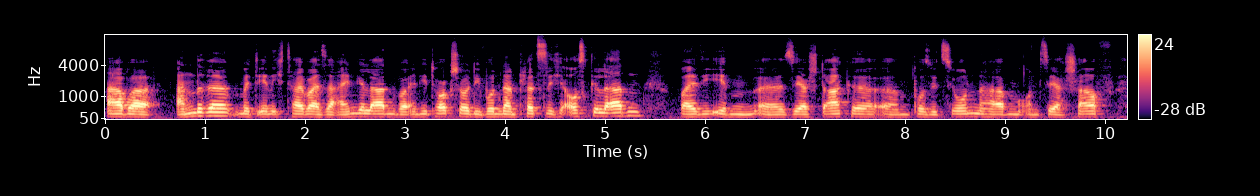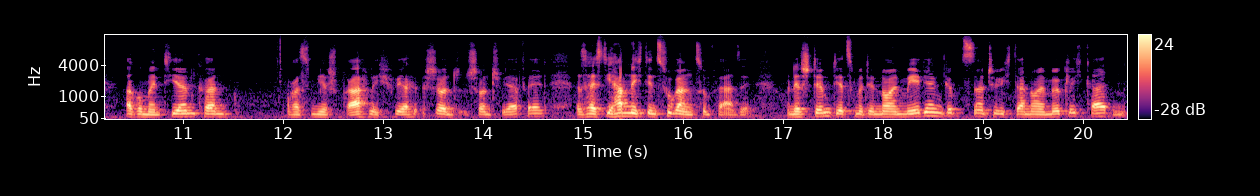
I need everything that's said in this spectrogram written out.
aber andere, mit denen ich teilweise eingeladen war in die Talkshow, die wurden dann plötzlich ausgeladen, weil die eben äh, sehr starke ähm, Positionen haben und sehr scharf argumentieren können was mir sprachlich schwer, schon, schon schwer fällt. Das heißt, die haben nicht den Zugang zum Fernsehen. Und das stimmt, jetzt mit den neuen Medien gibt es natürlich da neue Möglichkeiten.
